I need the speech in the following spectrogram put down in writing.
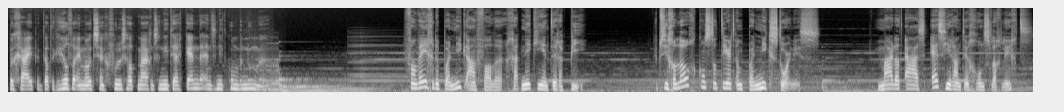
begrijp ik dat ik heel veel emoties en gevoelens had, maar ze niet herkende en ze niet kon benoemen. Vanwege de paniekaanvallen gaat Nicky in therapie. De psycholoog constateert een paniekstoornis. Maar dat ASS hieraan ten grondslag ligt,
